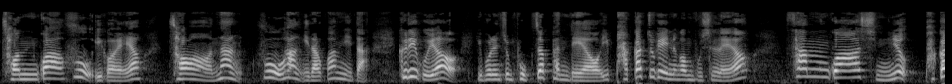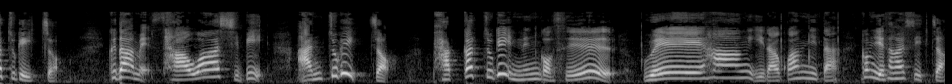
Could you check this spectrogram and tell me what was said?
전과 후 이거예요. 전항, 후항이라고 합니다. 그리고요. 이번엔 좀 복잡한데요. 이 바깥쪽에 있는 건 보실래요? 3과 16 바깥쪽에 있죠. 그 다음에 4와 12 안쪽에 있죠. 바깥쪽에 있는 것을 외항이라고 합니다. 그럼 예상할 수 있죠.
